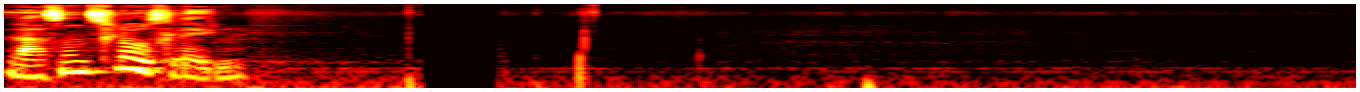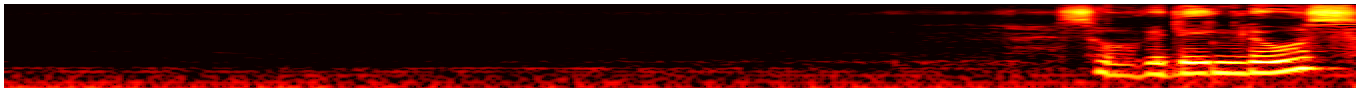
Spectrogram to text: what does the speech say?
Lass uns loslegen. So, wir legen los.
